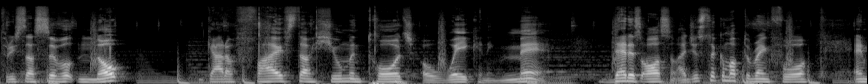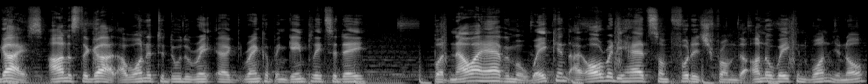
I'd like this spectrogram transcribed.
3-star Civil. Nope. Got a 5-star Human Torch Awakening. Man, that is awesome. I just took him up to rank 4. And guys, honest to God, I wanted to do the rank, uh, rank up in gameplay today. But now I have him awakened. I already had some footage from the unawakened one, you know.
